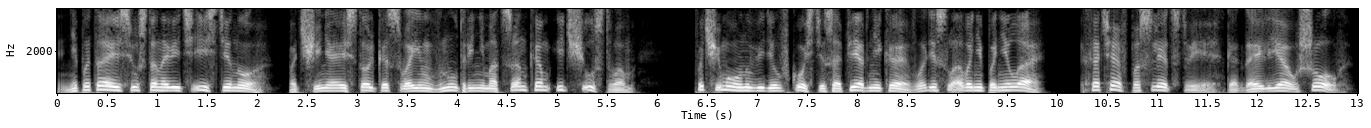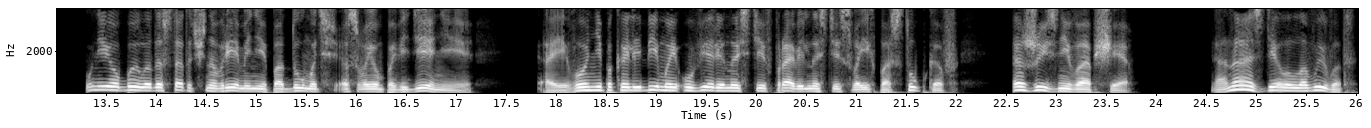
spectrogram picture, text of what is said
Не пытаясь установить истину, подчиняясь только своим внутренним оценкам и чувствам. Почему он увидел в кости соперника, Владислава не поняла, хотя впоследствии, когда Илья ушел, у нее было достаточно времени подумать о своем поведении, о его непоколебимой уверенности в правильности своих поступков, о жизни вообще. Она сделала вывод.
